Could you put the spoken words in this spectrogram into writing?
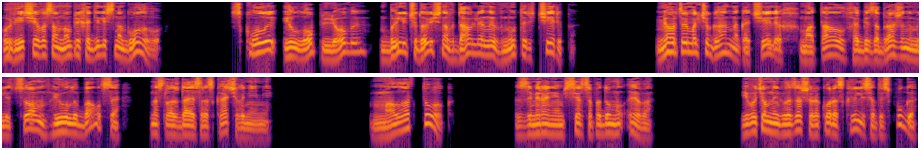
увечья в основном приходились на голову. Скулы и лоб Левы были чудовищно вдавлены внутрь черепа. Мертвый мальчуган на качелях мотал обезображенным лицом и улыбался, наслаждаясь раскачиваниями. «Молоток!» — с замиранием сердца подумал Эва. Его темные глаза широко раскрылись от испуга.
